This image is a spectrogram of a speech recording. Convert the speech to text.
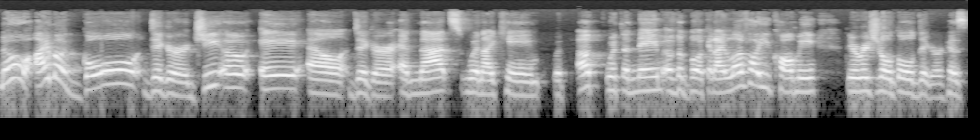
no, I'm a goal digger, G O A L digger. And that's when I came with up with the name of the book. And I love how you call me the original goal digger because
